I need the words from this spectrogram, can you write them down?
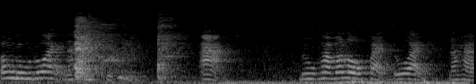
ต้องดูด้วยนะคะอะดูคำว่าโลแฟตด้วยนะคะ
